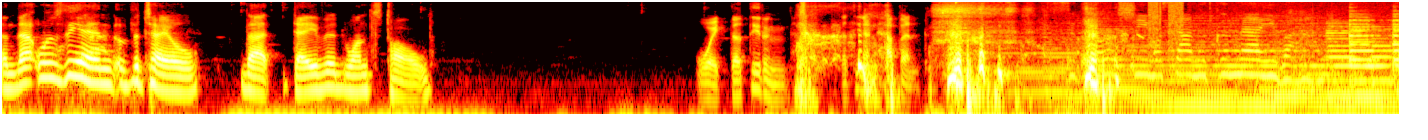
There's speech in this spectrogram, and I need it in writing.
And that was the end of the tale that David once told. Wait, that didn't that didn't happen.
